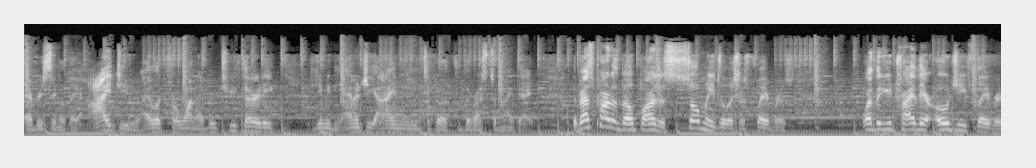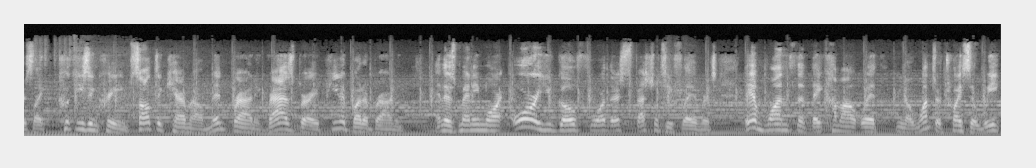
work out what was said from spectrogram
every single day. I do. I look for one every 2:30 to give me the energy I need to go through the rest of my day. The best part of the Built Bars is so many delicious flavors. Whether you try their OG flavors like cookies and cream, salted caramel, mint brownie, raspberry, peanut butter brownie, and there's many more, or you go for their specialty flavors. They have ones that they come out with, you know, once or twice a week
